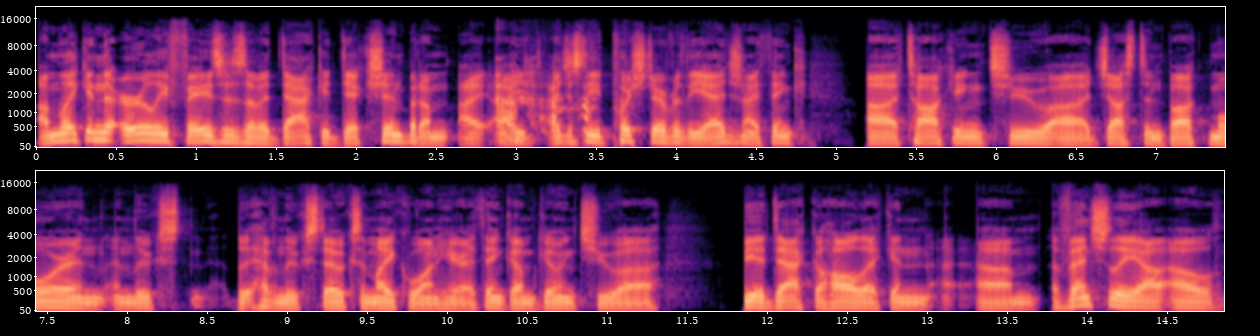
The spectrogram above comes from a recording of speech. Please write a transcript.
I'm like in the early phases of a DAC addiction, but I'm I I, I just need pushed over the edge, and I think uh, talking to uh, Justin Buckmore and and Luke having Luke Stokes and Mike one here, I think I'm going to uh, be a DACaholic, and um, eventually I'll, I'll,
